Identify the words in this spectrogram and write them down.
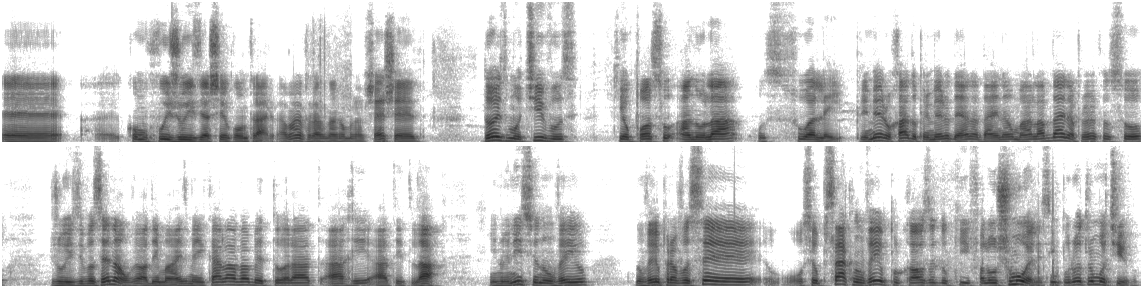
é, como fui juiz e achei o contrário. Amar Rav Nachman Rav Sheshed, dois motivos que eu posso anular a sua lei. Primeiro, Rado, primeiro Dena, Daina, Umar, Lavdaina. Primeiro que eu sou juiz e você não. Viu? Demais, Meikalava, Betorat, Ahi, Atitla. E no início não veio não veio para você, o seu psaco não veio por causa do que falou o Shmuel, sim por outro motivo.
